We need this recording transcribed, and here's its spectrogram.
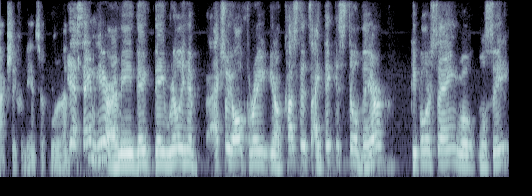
actually for being so cool. Yeah, same here. I mean, they they really have actually all three. You know, Custance I think is still there. People are saying we'll we'll see,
